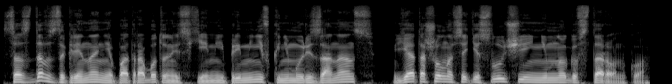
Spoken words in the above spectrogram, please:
Создав заклинание по отработанной схеме и применив к нему резонанс, я отошел на всякий случай немного в сторонку.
